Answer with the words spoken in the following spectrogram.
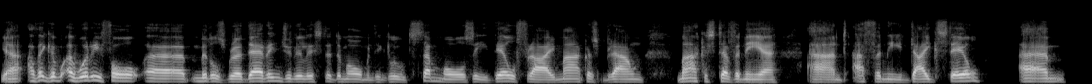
Yeah, I think a, worry for uh, Middlesbrough, their injury list at the moment includes Sam Morsy, Dael Fry, Marcus Browne, Marcus Tavernier, and Anthony Dijksteel. Um,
